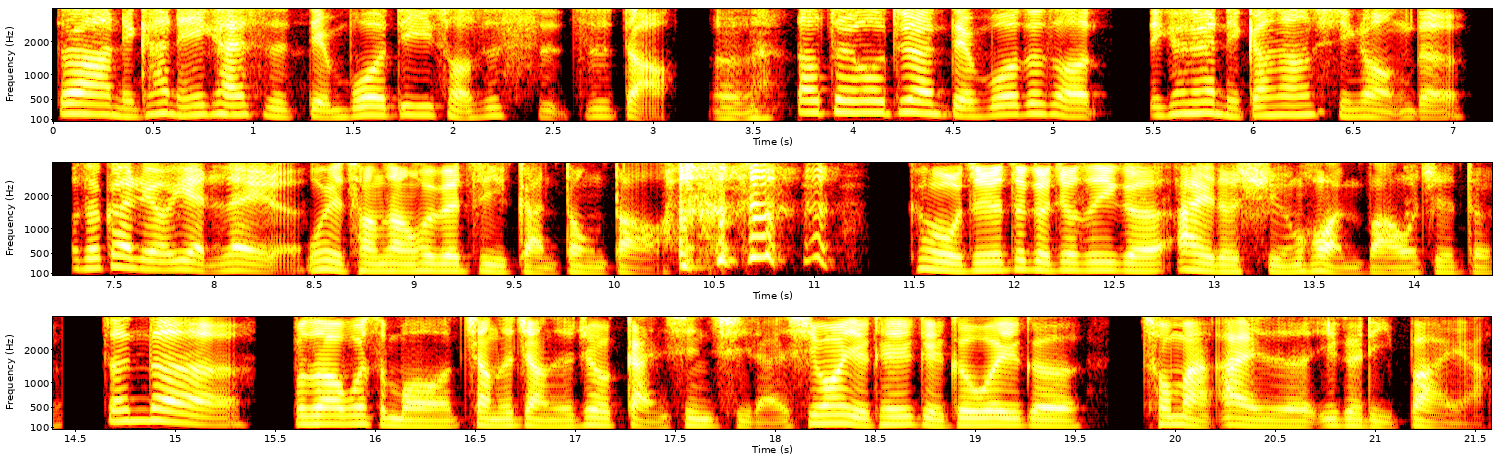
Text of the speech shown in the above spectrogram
对啊，你看你一开始点播的第一首是《死之岛》，嗯，到最后居然点播这首，你看看你刚刚形容的，我都快流眼泪了。我也常常会被自己感动到，可我觉得这个就是一个爱的循环吧。我觉得真的不知道为什么讲着讲着就感性起来，希望也可以给各位一个充满爱的一个礼拜呀。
